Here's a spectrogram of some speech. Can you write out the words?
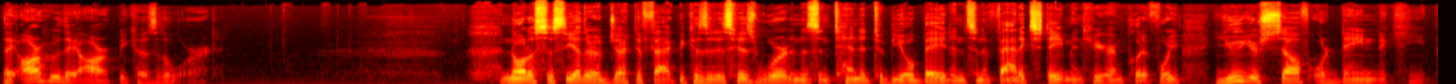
They are who they are because of the Word. Notice this, the other objective fact, because it is His word and is intended to be obeyed. And it's an emphatic statement here, and put it for you. You yourself ordained to keep.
